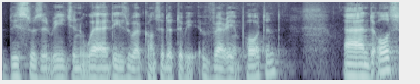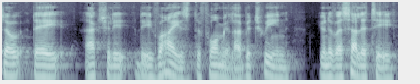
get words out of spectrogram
this was a region where these were considered to be very important. And also, they actually devised the formula between universality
